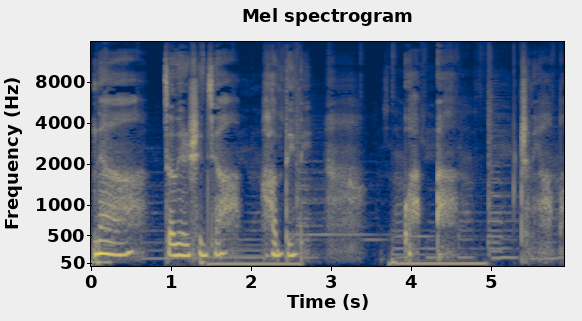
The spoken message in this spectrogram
那早点睡觉，好弟弟，晚安，祝你好梦。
